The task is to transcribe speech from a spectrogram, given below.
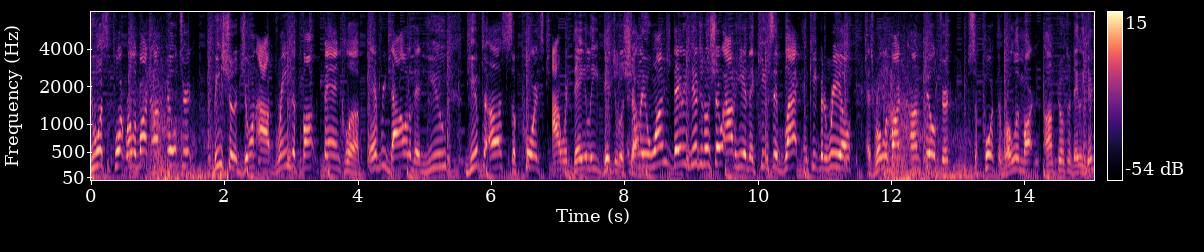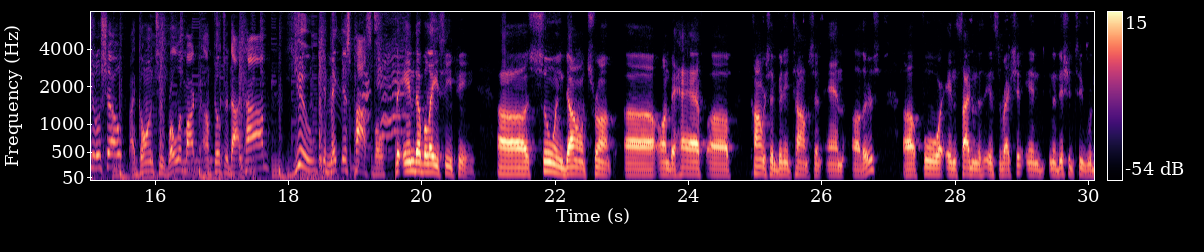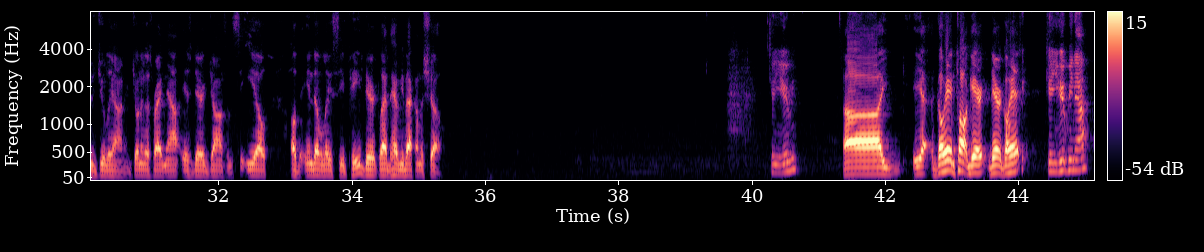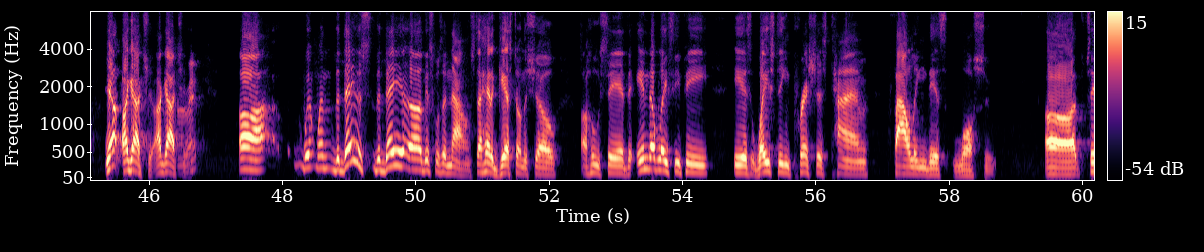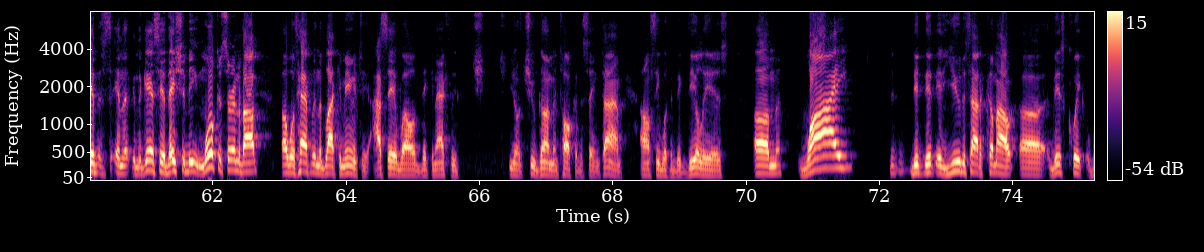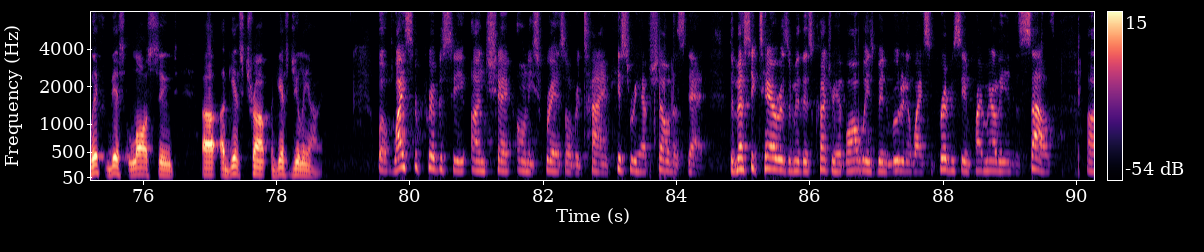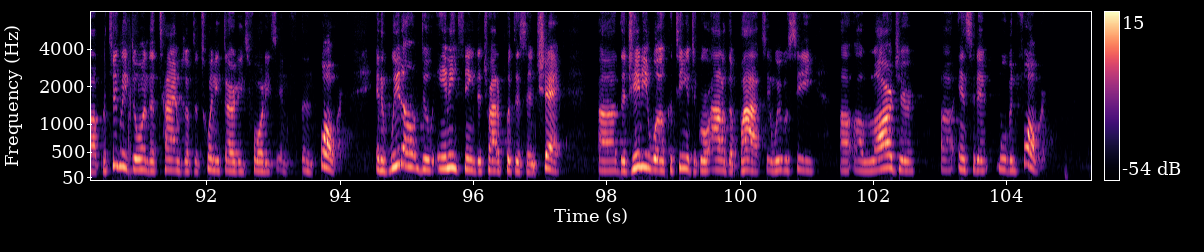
You want to support Roland Martin Unfiltered? Be sure to join our Bring the Funk fan club. Every dollar that you give to us supports our daily digital show. There's only one daily digital show out here that keeps it black and keep it real as Roland Martin Unfiltered. Support the Roland Martin Unfiltered Daily Digital Show by going to RolandMartinUnfiltered.com. You can make this possible. The NAACP uh, suing Donald Trump uh, on behalf of Congressman Benny Thompson and others uh, for inciting the insurrection, in, in addition to Rudy Giuliani. Joining us right now is Derrick Johnson, CEO of the NAACP. Derrick, glad to have you back on the show. Can you hear me? Uh, yeah, go ahead and talk, Derek. Derrick, go ahead. Can you hear me now? Yep, I got you. I got you. All right. Uh, when, when the day this the day uh, this was announced, I had a guest on the show uh, who said the NAACP is wasting precious time filing this lawsuit. Uh, and the, and the guest said they should be more concerned about uh, what's happening in the black community. I said, well, they can actually, you know, chew gum and talk at the same time. I don't see what the big deal is. Um, why did, did, did, you decide to come out uh, this quick with this lawsuit uh, against Trump, against Giuliani? Well, white supremacy unchecked only spreads over time. History have shown us that. Domestic terrorism in this country have always been rooted in white supremacy and primarily in the South, uh, particularly during the times of the 2030s, 40s, and, and, forward. And if we don't do anything to try to put this in check, uh, the genie will continue to grow out of the box and we will see a, a larger uh, incident moving forward.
